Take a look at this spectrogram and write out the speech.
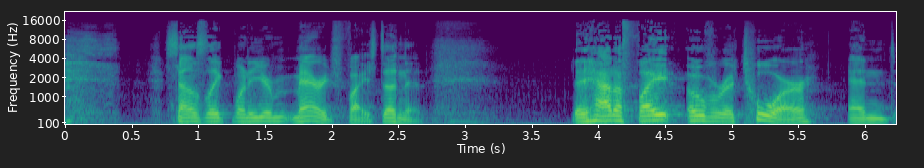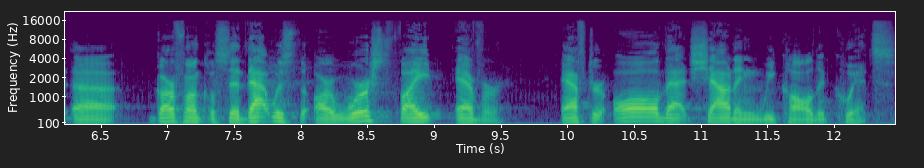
Sounds like one of your marriage fights, doesn't it? They had a fight over a tour, and uh, Garfunkel said that was the, our worst fight ever. After all that shouting, we called it quits.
